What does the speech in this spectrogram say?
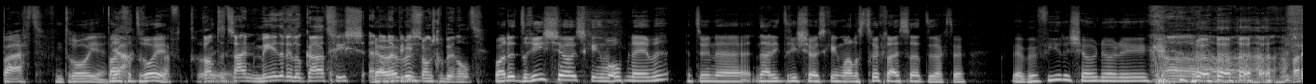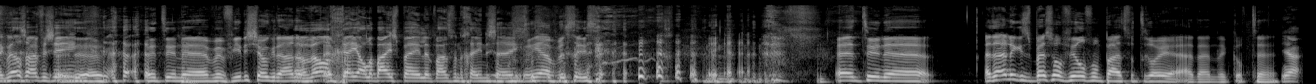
Paard van Trooien. Paar ja, van Trooien. Want het ja. zijn meerdere locaties en we dan heb je hebben- die songs gebundeld. We hadden drie shows gingen we opnemen. En toen, eh, na die drie shows gingen we alles terugluisteren. En toen dachten we, we hebben een vierde show nodig. Ah, waar ik wel zou even En, zingen. eh, en toen eh, hebben we een vierde show gedaan. Dan En- wel en- een G allebei spelen in plaats van de GNC. Ja, precies. Ja. En toen... eh, uiteindelijk is best wel veel van Paard van Trooien uiteindelijk op de Ja,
